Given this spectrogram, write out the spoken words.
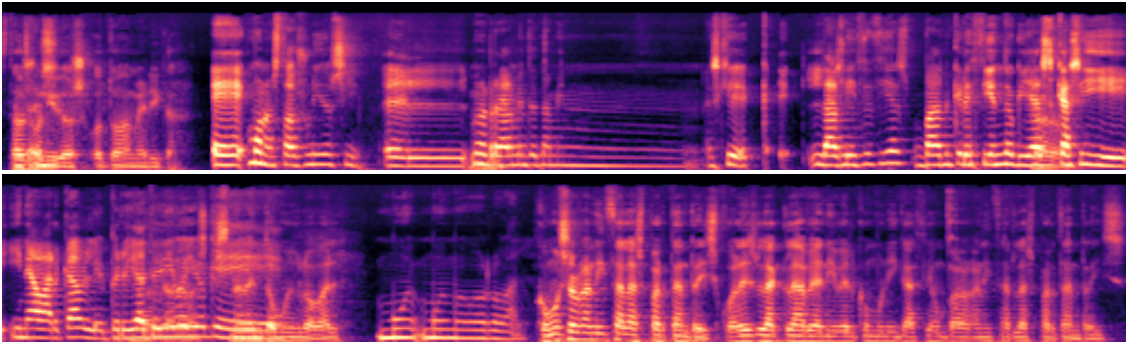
¿Estados Unidos o toda América? Eh, bueno, Estados Unidos sí. El, bueno, realmente también. Es que las licencias van creciendo que ya es casi inabarcable, pero ya te digo yo que. Es un evento muy global. Muy, muy, muy global. ¿Cómo se organiza la Spartan Race? ¿Cuál es la clave a nivel comunicación para organizar la Spartan Race?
